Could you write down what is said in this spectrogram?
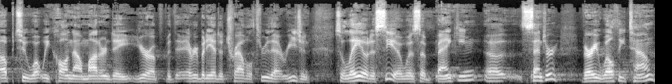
up to what we call now modern day Europe, but everybody had to travel through that region. So Laodicea was a banking uh, center, very wealthy town.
